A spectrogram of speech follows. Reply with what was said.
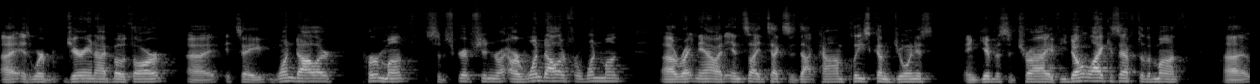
uh, is where Jerry and I both are. Uh, it's a one dollar per month subscription, or one dollar for one month uh, right now at InsideTexas.com. Please come join us and give us a try. If you don't like us after the month, uh,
